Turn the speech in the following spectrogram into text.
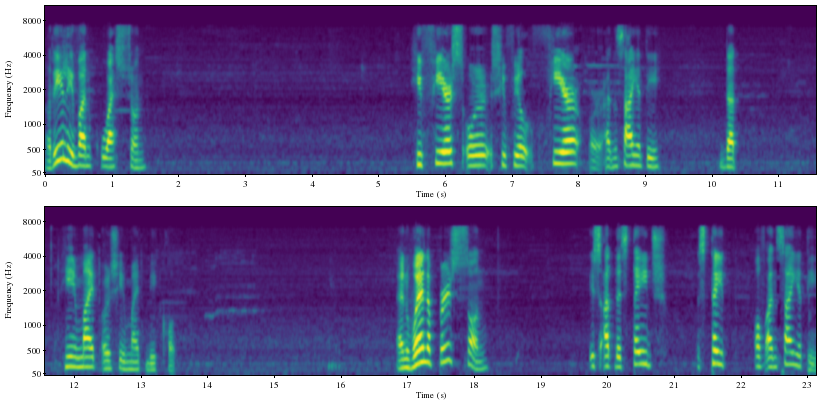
relevant question he fears or she feel fear or anxiety that he might or she might be caught. And when a person is at the stage state of anxiety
